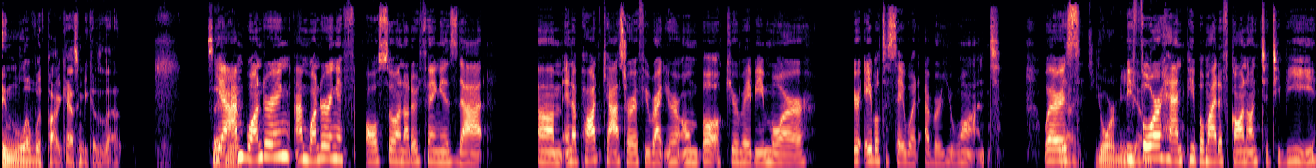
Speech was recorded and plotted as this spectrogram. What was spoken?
in love with podcasting because of that. Same yeah, here. I'm wondering. I'm wondering if also another thing is that um, in a podcast or if you write your own book, you're maybe more you're able to say whatever you want. Whereas it's your medium. beforehand, people might have gone onto TV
